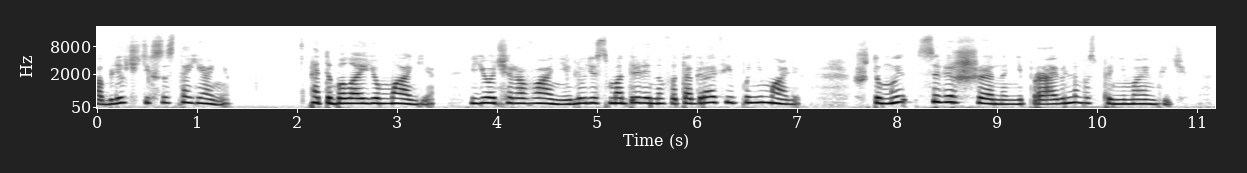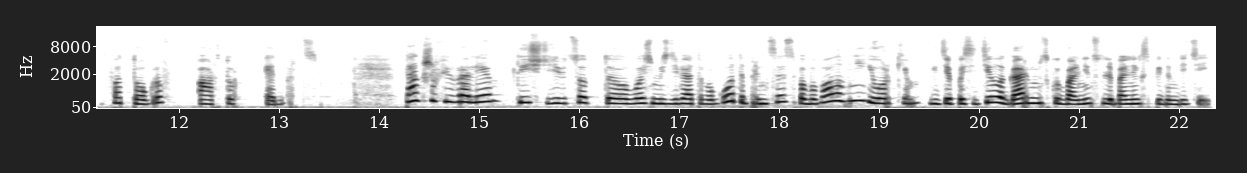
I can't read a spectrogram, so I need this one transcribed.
облегчить их состояние. Это была ее магия, ее очарование. Люди смотрели на фотографии и понимали, что мы совершенно неправильно воспринимаем ВИЧ. Фотограф Артур Эдвардс. Также в феврале 1989 года принцесса побывала в Нью-Йорке, где посетила Гарлемскую больницу для больных СПИДом детей.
